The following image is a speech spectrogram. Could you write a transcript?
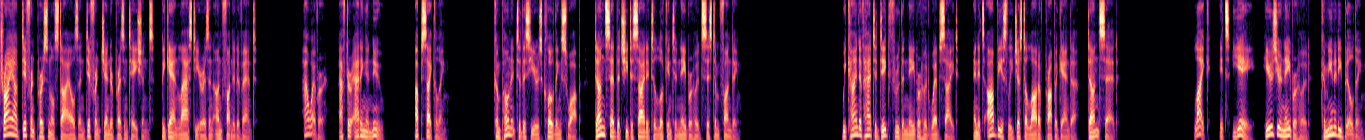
try out different personal styles and different gender presentations, began last year as an unfunded event. However, after adding a new upcycling component to this year's clothing swap, Dunn said that she decided to look into neighborhood system funding. We kind of had to dig through the neighborhood website, and it's obviously just a lot of propaganda, Dunn said. Like, it's, yay, here's your neighborhood, community building,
